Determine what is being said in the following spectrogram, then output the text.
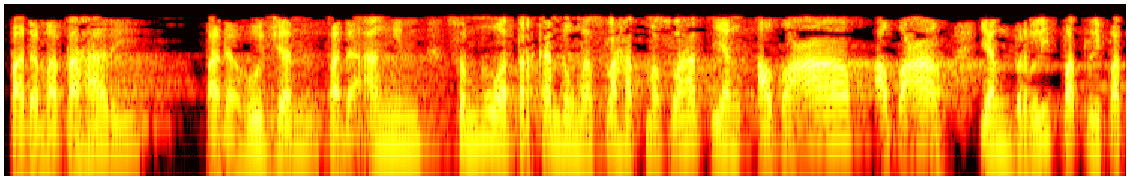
Pada matahari, pada hujan, pada angin, semua terkandung maslahat-maslahat yang ad'af ad'af, yang berlipat-lipat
